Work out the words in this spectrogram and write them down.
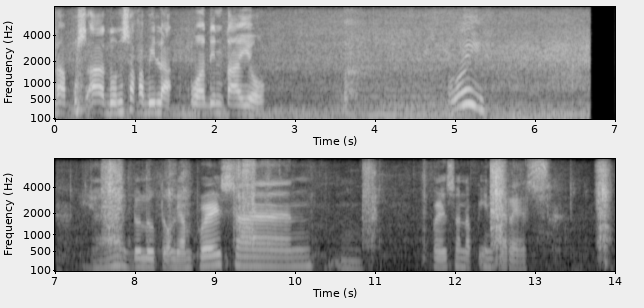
Tapos ah, doon sa kabila, kuha din tayo. Uy! Yan, nagluluto ulit ang person. Mm. Person of interest.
